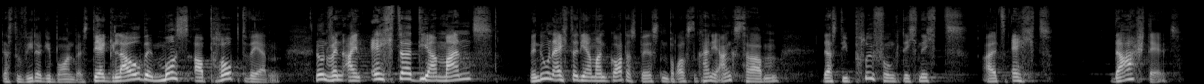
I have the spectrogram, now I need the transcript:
dass du wiedergeboren bist. Der Glaube muss erprobt werden. Nun, wenn ein echter Diamant, wenn du ein echter Diamant Gottes bist, dann brauchst du keine Angst haben, dass die Prüfung dich nicht als echt darstellt.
